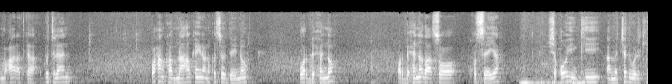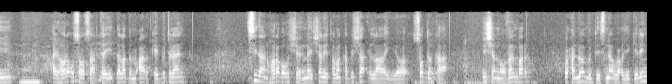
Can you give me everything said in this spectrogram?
mucaaradka puntland waxaan rabnaa halkan inaanu ka soo dayno warbixinno warbixinadaasoo khuseeya shaqooyinkii ama jadwalkii ay hore u soo saartay dalladda mucaaradka ee puntland. Sidaan horeba u sheegnay shan iyo tobanka bisha ilaa iyo soddonka bisha noofembar waxaa noo muddaysnaa wacyigelin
